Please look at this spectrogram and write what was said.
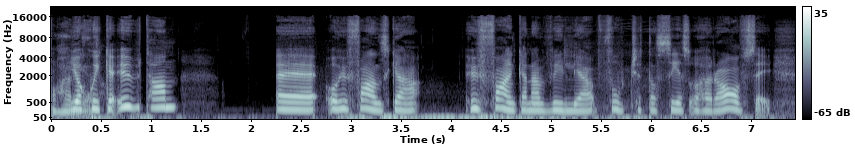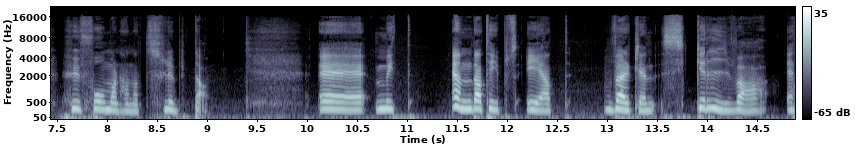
Åh, Jag skickar ut han eh, och hur fan ska hur fan kan han vilja fortsätta ses och höra av sig? Hur får man han att sluta? Eh, mitt enda tips är att verkligen skriva ett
